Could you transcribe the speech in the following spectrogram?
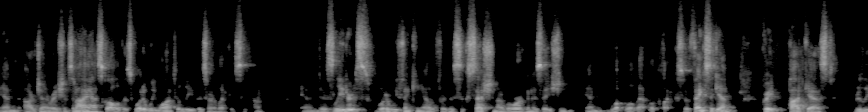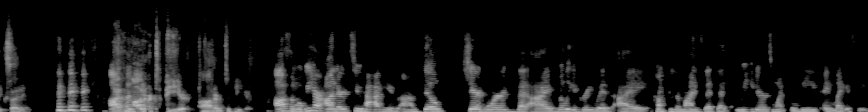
and our generations. And I ask all of us, what do we want to leave as our legacy? Huh? And as leaders, what are we thinking of for the succession of our organization and what will that look like? So thanks again. Great podcast. Really excited. awesome. I'm honored to be here. Honored to be here. Awesome. Well, we are honored to have you. Um, Phil, shared words that I really agree with. I come from the mindset that leaders want to leave a legacy.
